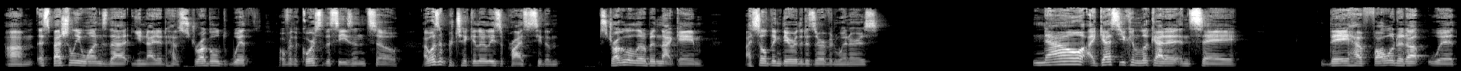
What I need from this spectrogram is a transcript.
um, especially ones that United have struggled with over the course of the season. So I wasn't particularly surprised to see them struggle a little bit in that game. I still think they were the deserved winners. Now, I guess you can look at it and say they have followed it up with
